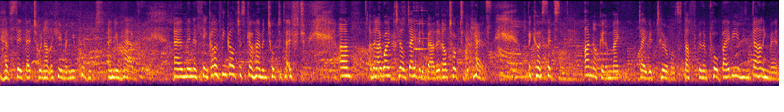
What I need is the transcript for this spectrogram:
have said that to another human. You couldn't, and you have. And then I think, oh, I think I'll just go home and talk to David. Um, and then I won't tell David about it. I'll talk to the cats because it's. I'm not going to make David terrible stuff with a poor baby. He's a darling man.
